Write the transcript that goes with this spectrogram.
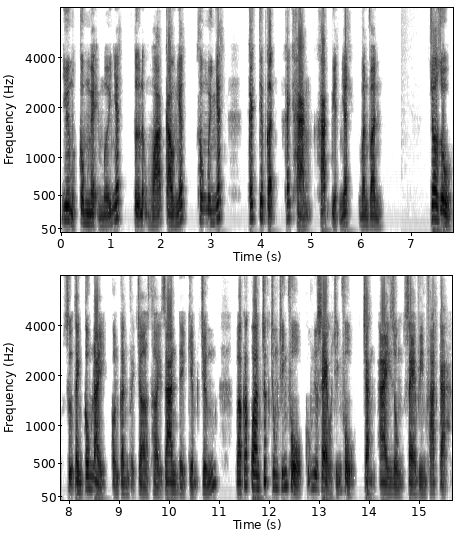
như một công nghệ mới nhất, tự động hóa cao nhất, thông minh nhất, cách tiếp cận khách hàng khác biệt nhất, vân vân. Cho dù sự thành công này còn cần phải chờ thời gian để kiểm chứng và các quan chức trong chính phủ cũng như xe của chính phủ chẳng ai dùng xe VinFast cả.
